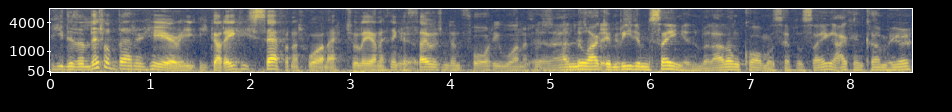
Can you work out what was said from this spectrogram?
He did a little better here. He, he got 87 at one, actually, and I think Yeah. 1,041 at his And I know I can beat him singing, but I don't call myself a singer. I can come here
